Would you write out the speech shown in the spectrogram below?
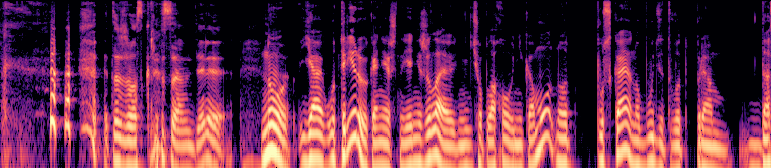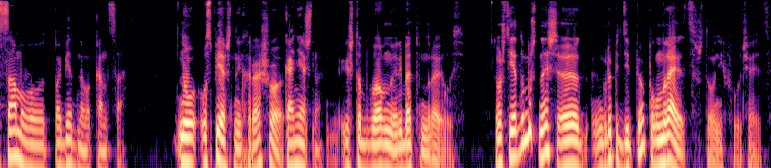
Это жестко, на самом деле. Ну, я утрирую, конечно, я не желаю ничего плохого никому, но пускай оно будет вот прям до самого вот победного конца. Ну, успешно и хорошо. Конечно. И чтобы, главное, ребятам нравилось. Потому что я думаю, что, знаешь, э, группе Deep Purple нравится, что у них получается.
